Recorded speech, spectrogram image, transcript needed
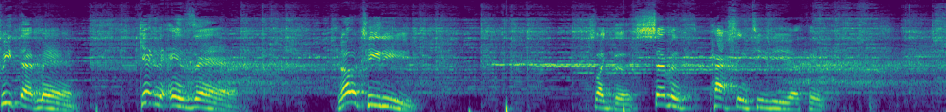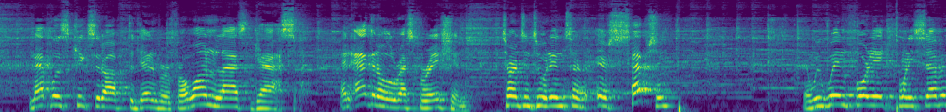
Beat that man. Get in the end zone. Another TD. It's like the seventh passing TD, I think. Naples kicks it off to Denver for one last gasp. An agonal respiration turns into an inter- interception. And we win 48 to 27.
